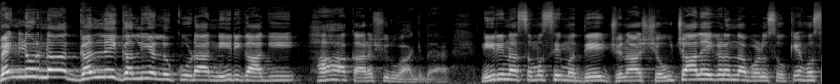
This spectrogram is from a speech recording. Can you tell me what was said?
ಬೆಂಗಳೂರಿನ ಗಲ್ಲಿ ಗಲ್ಲಿಯಲ್ಲೂ ಕೂಡ ನೀರಿಗಾಗಿ ಹಾಹಾಕಾರ ಶುರುವಾಗಿದೆ. ನೀರಿನ ಸಮಸ್ಯೆ ಮಧ್ಯೆ ಜನ ಶೌಚಾಲಯಗಳನ್ನು ಬಳಸೋಕೆ ಹೊಸ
